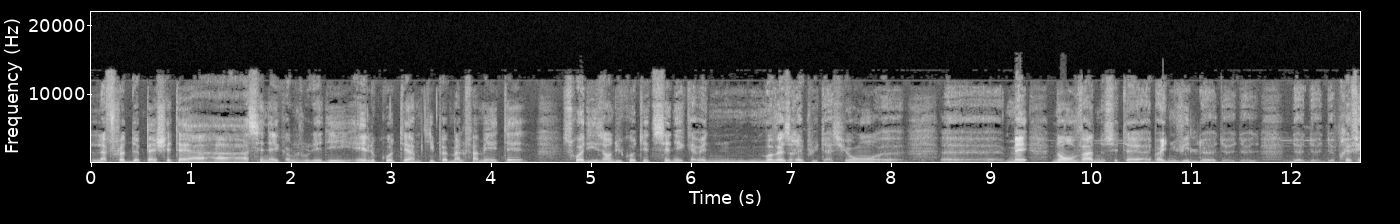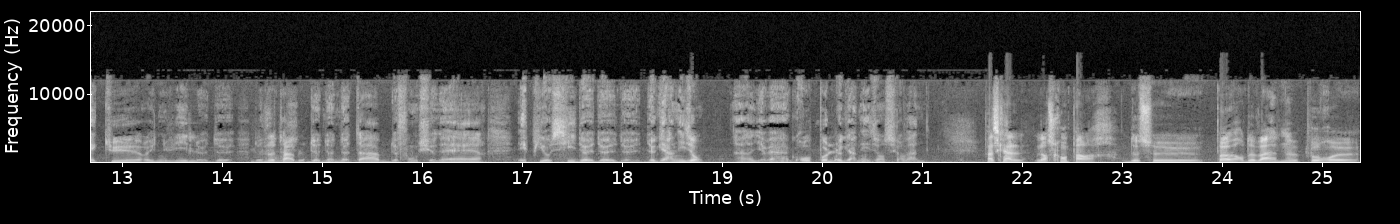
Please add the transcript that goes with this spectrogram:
La flotte de pêche était à, à, à Séné, comme je vous l'ai dit, et le côté un petit peu malfamé était, soi-disant, du côté de Séné, qui avait une mauvaise réputation. Euh, euh, mais non, Vannes, c'était bah, une ville de, préfecture, une ville de, de notables, de, de notables, de fonctionnaires et puis aussi de, garnison. Hein, il y avait un gros pôle de garnison sur Vannes. Pascal, lorsqu'on part de ce port de Vannes pour euh,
